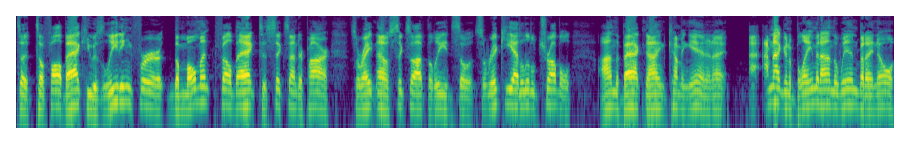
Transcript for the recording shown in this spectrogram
to to fall back. He was leading for the moment, fell back to six under par. So right now, six off the lead. So so Rickie had a little trouble on the back nine coming in, and I, I I'm not going to blame it on the wind, but I know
